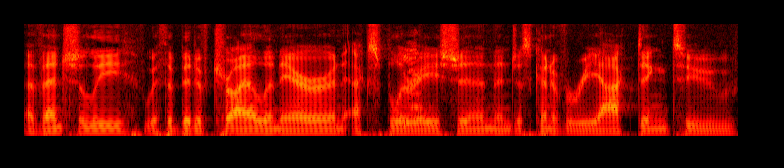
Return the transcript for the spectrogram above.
Eventually, with a bit of trial and error and exploration yeah. and just kind of reacting to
